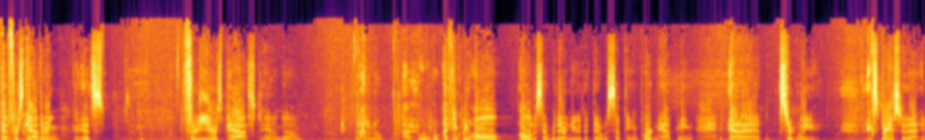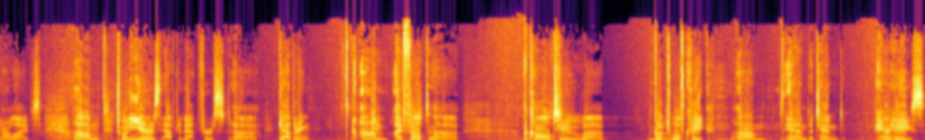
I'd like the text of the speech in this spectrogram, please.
that first gathering, it's 30 years past, and um, I don't know. I, I, think we all, all of us that were there, knew that there was something important happening, and uh, certainly experienced that in our lives. Um, 20 years after that first uh, gathering, um, I felt uh, a call to uh, go up to Wolf Creek um, and attend Harry Hay's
